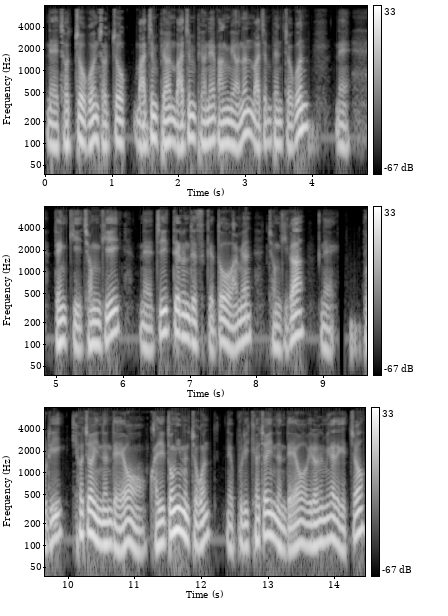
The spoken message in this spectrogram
네, 저쪽은 저쪽 맞은편 맞은편의 방면은 맞은편 쪽은 네,電気전기 네, 찌때룬 데스케도 하면 전기가 네, 불이 켜져 있는데요. 관리동 있는 쪽은 네, 불이 켜져 있는데요. 이런 의미가 되겠죠.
